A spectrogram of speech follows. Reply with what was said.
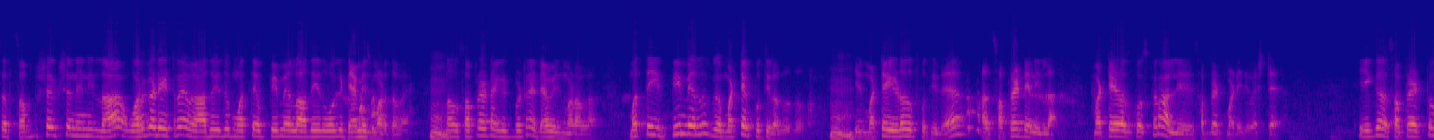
ಸರ್ ಸಬ್ ಸೆಕ್ಷನ್ ಏನಿಲ್ಲ. ಹೊರಗಡೆ ಇಟ್ಟರೆ ಅದು ಇದು ಮತ್ತೆ ಫಿಮೇಲ್ ಅದು ಇದು ಹೋಗಿ ಡ್ಯಾಮೇಜ್ ಮಾಡ್ತವೆ. ನಾವು ಸಪ್ರೇಟ್ ಆಗಿ ಇಟ್ಬಿಟ್ರೆ ಡ್ಯಾಮೇಜ್ ಮಾಡಲ್ಲ. ಮತ್ತೆ ಇದು ಫಿಮೇಲ್ ಮೊಟ್ಟೆ ಕೂತಿರೋದು ಅದು. ಇದು ಮೊಟ್ಟೆ ಇಡೋದು ಕೂತಿದೆ. ಅದು ಸಪ್ರೇಟ್ ಏನಿಲ್ಲ. ಮೊಟ್ಟೆ ಇಡೋದಕ್ಕೋಸ್ಕರ ಅಲ್ಲಿ ಸಪ್ರೇಟ್ ಮಾಡಿದೀವಿ ಅಷ್ಟೇ. ಈಗ ಸಪ್ರೇಟು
